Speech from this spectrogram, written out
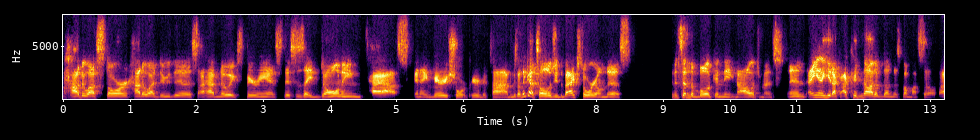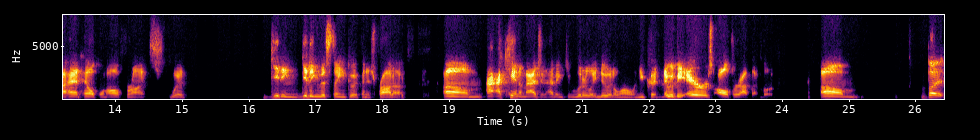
how do I start? How do I do this? I have no experience. This is a daunting task in a very short period of time. Because I think I told you the backstory on this, and it's in the book and the acknowledgments. And, and again, I, I could not have done this by myself. I had help on all fronts with getting getting this thing to a finished product. Um, I, I can't imagine having to literally do it alone. You couldn't. There would be errors all throughout that book. Um, but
